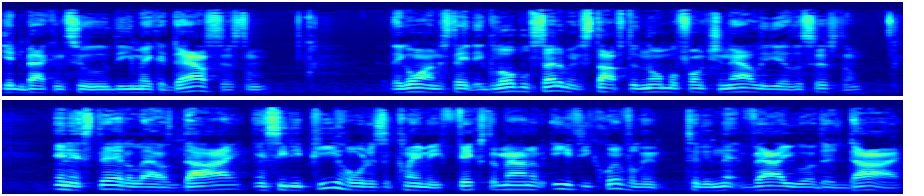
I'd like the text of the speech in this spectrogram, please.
Getting back into the MakerDAO system, they go on to state that global settlement stops the normal functionality of the system and instead allows DAI and CDP holders to claim a fixed amount of ETH equivalent to the net value of their DAI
